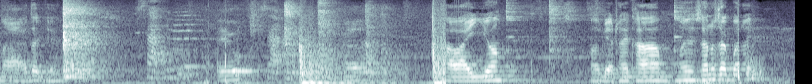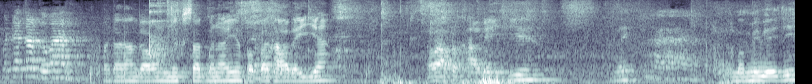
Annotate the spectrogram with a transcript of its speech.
માયા તો કે. એવું. ખાવા આવી ગયો. હવે બેઠા ખા મેં શાનું શાક બનાવ્યું? બટાકા ગવાર. બટાકા ગાવાનું મિક્સ શાક બનાવીએ. પપ્પા ખાવા બેસી ગયા. હવે આપણે ખાવા બેસી જઈએ. નહીં? મમ્મી બેસી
